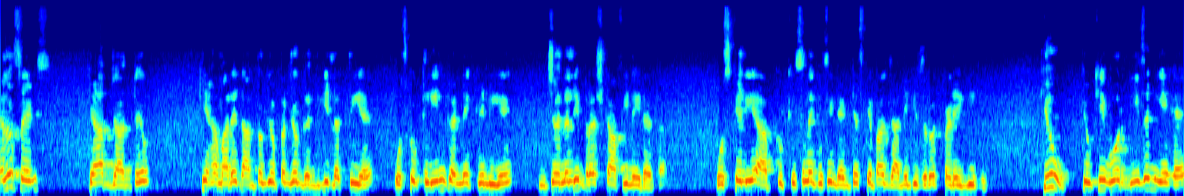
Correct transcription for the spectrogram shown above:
हेलो फ्रेंड्स क्या आप जानते हो कि हमारे दांतों के ऊपर जो गंदगी लगती है, उसको क्लीन करने के लिए जनरली ब्रश काफ़ी नहीं रहता। उसके लिए आपको किसी न किसी डेंटिस्ट के पास जाने की ज़रूरत पड़ेगी ही। क्यों? क्योंकि वो रीज़न ये है,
